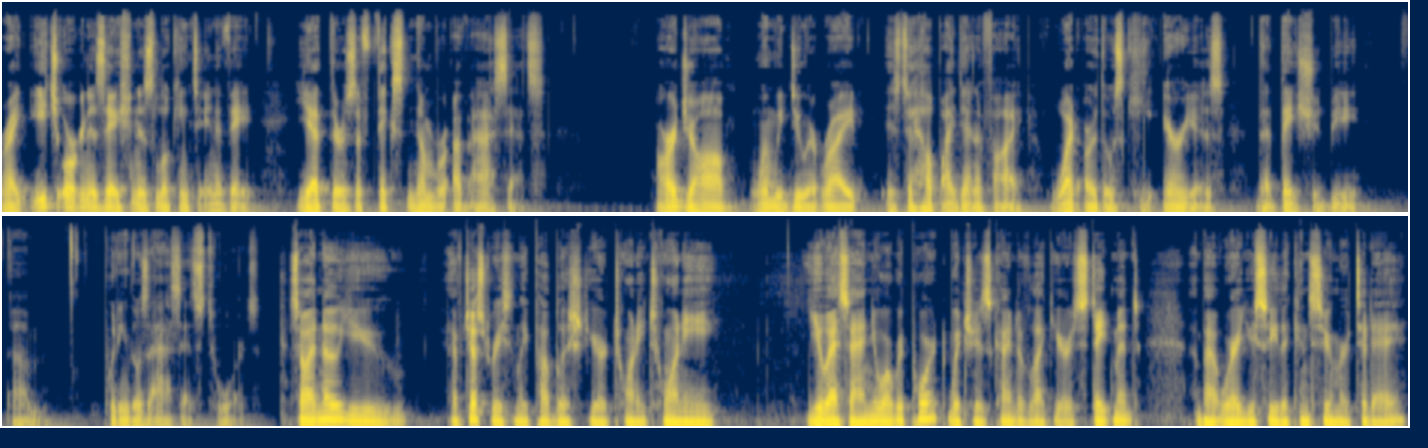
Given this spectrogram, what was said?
Right? Each organization is looking to innovate, yet there's a fixed number of assets. Our job, when we do it right, is to help identify what are those key areas that they should be um, putting those assets towards. So I know you have just recently published your 2020 U.S. annual report, which is kind of like your statement about where you see the consumer today.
